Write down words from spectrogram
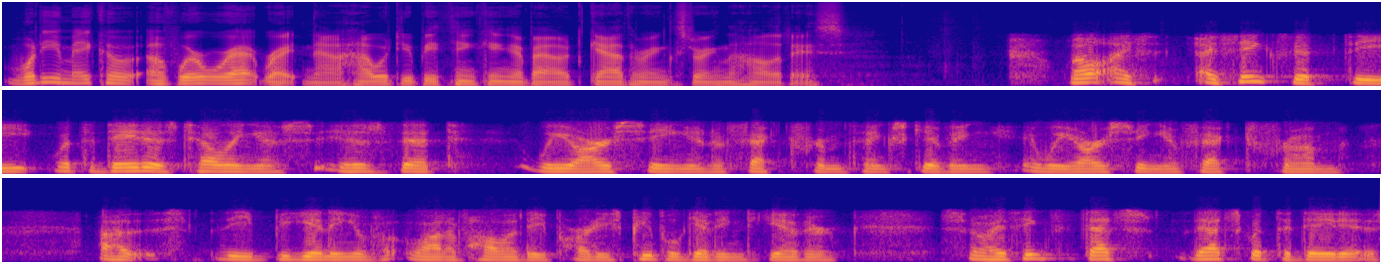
what do you make of, of, where we're at right now? How would you be thinking about gatherings during the holidays? Well, I th- I think that the what the data is telling us is that we are seeing an effect from Thanksgiving, and we are seeing effect from uh, the beginning of a lot of holiday parties, people getting together. So I think that that's that's what the data is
